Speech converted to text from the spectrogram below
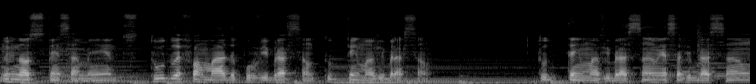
nos nossos pensamentos. Tudo é formado por vibração, tudo tem uma vibração. Tudo tem uma vibração e essa vibração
